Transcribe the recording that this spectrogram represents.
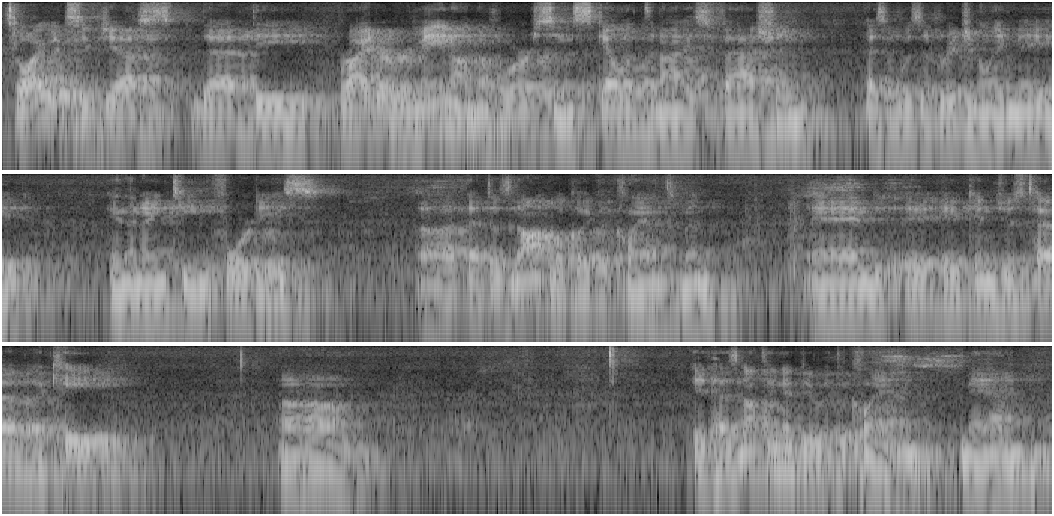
So I would suggest that the rider remain on the horse in a skeletonized fashion as it was originally made in the 1940s. Uh, that does not look like a Klansman, and it, it can just have a cape. Um, it has nothing to do with the Klan, ma'am.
